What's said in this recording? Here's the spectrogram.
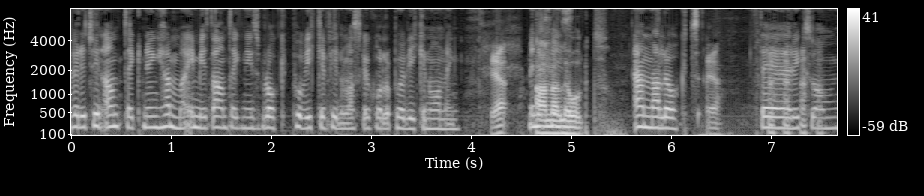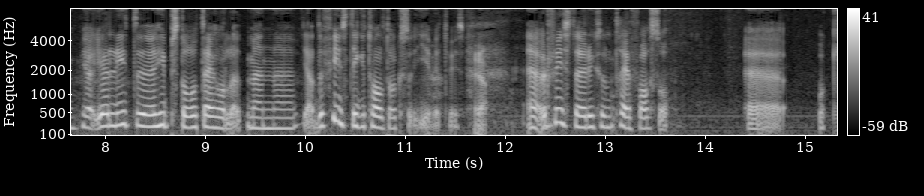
väldigt fin anteckning hemma i mitt anteckningsblock på vilken film man ska kolla på i vilken ordning. Ja. Men det Analogt. Finns analogt. Ja. Det är liksom, jag, jag är lite hipster åt det hållet men eh, ja det finns digitalt också givetvis. Ja. Eh, och då finns det liksom tre faser. Eh, och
